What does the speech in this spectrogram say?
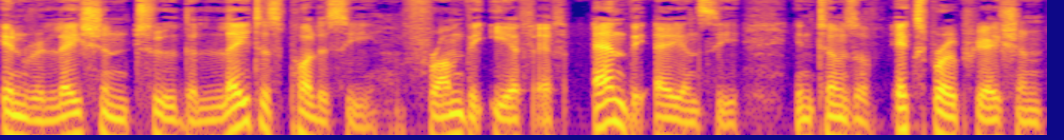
in relation to the latest policy from the EFF and the ANC in terms of expropriation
